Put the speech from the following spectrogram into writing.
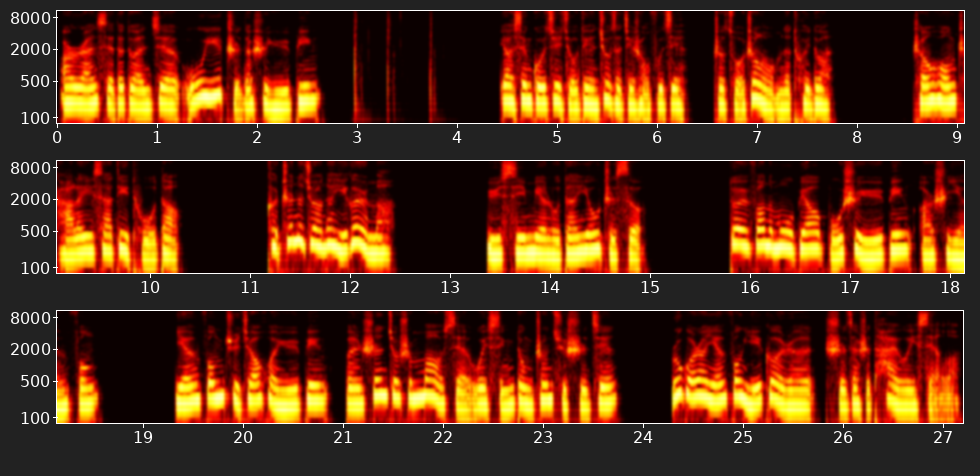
而染血的短剑无疑指的是于冰。亚星国际酒店就在机场附近，这佐证了我们的推断。陈红查了一下地图，道：“可真的就让他一个人吗？”于西面露担忧之色。对方的目标不是于冰，而是严峰。严峰去交换于冰，本身就是冒险，为行动争取时间。如果让严峰一个人，实在是太危险了。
